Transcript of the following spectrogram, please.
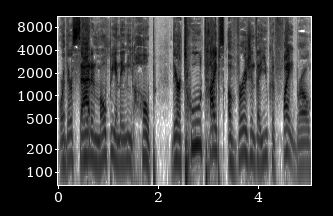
or they're sad and mopey and they need hope. There are two types of versions that you could fight, bro.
